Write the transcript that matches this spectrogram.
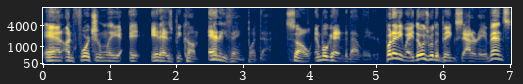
And unfortunately, it, it has become anything but that. So, and we'll get into that later. But anyway, those were the big Saturday events.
